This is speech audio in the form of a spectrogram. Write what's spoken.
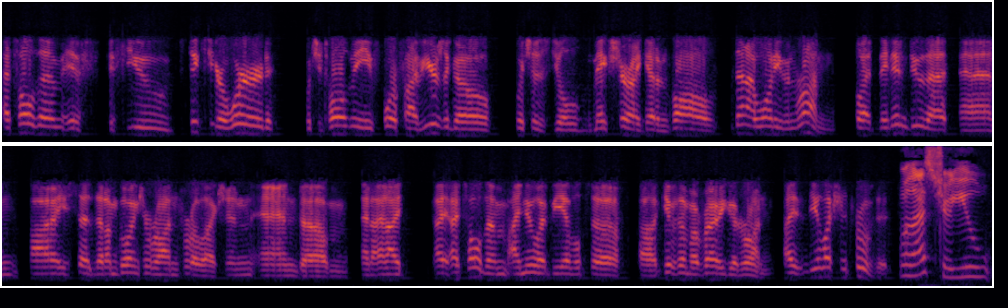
I told them if if you stick to your word, which you told me four or five years ago, which is you'll make sure I get involved, then I won't even run. But they didn't do that, and I said that I'm going to run for election, and um, and I. I, I told them I knew I'd be able to uh, give them a very good run. I, the election proved it. Well, that's true. You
